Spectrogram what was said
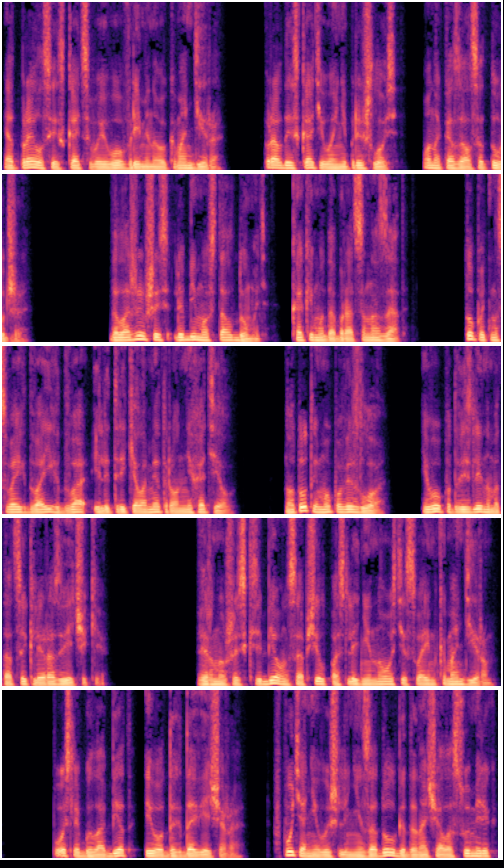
и отправился искать своего временного командира. Правда, искать его и не пришлось, он оказался тут же. Доложившись, Любимов стал думать, как ему добраться назад. Топать на своих двоих два или три километра он не хотел. Но тут ему повезло, его подвезли на мотоцикле разведчики. Вернувшись к себе, он сообщил последние новости своим командирам. После был обед и отдых до вечера. В путь они вышли незадолго до начала сумерек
